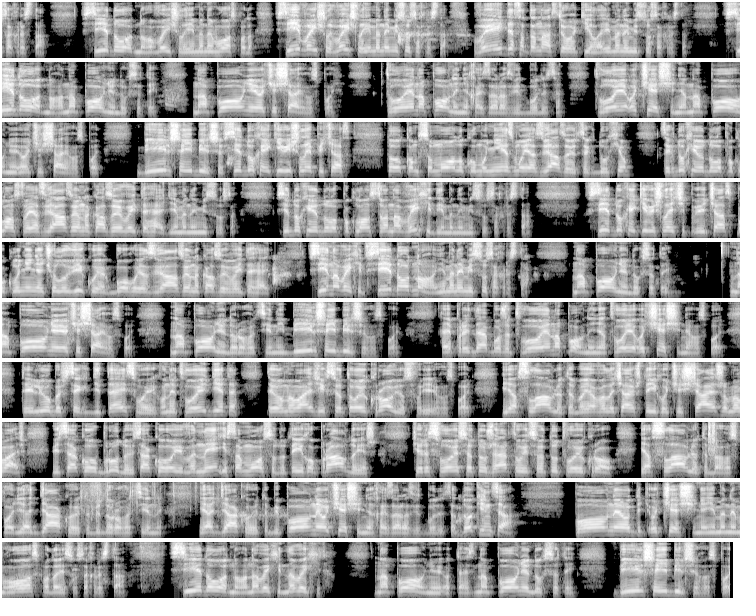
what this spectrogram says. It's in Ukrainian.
Ісуса Христа. Всі до одного вийшли іменем Господа. Всі вийшли, вийшли іменем Ісуса Христа. Вийде сатана з цього тіла іменем Ісуса Христа. Всі до одного, наповнюй Дух Святий. Наповнюй очищай, Господь. Твоє наповнення хай зараз відбудеться. Твоє очищення наповнюй очищай, Господь. Більше і більше. Всі духи, які війшли під час того комсомолу, комунізму, я зв'язую цих духів, цих духів ідолопоклонства я зв'язую, наказую вийти геть іменем Ісуса. Всі духи ідолопоклонства на вихід іменем Ісуса Христа. Всі духи, які війшли під час поклоніння чоловіку, як Богу, я зв'язую, наказую вийти геть. Всі на вихід, всі до одного, іменем Ісуса Христа. Наповнюй Дух Святий. Наповнюй очищай, Господь. Наповнюй, дорогоцінний, більше і більше, Господь. Хай прийде, Боже, Твоє наповнення, Твоє очищення, Господь. Ти любиш цих дітей своїх, вони Твої діти, Ти омиваєш їх святою кров'ю своєю, Господь. І я славлю Тебе, я величаю, що Ти їх очищаєш, омиваєш від всякого бруду, від всякого вини і самосуду. Ти їх оправдуєш через свою святу жертву і святу Твою кров. Я славлю Тебе, Господь, я дякую Тобі, дорогоцінний. Я дякую Тобі. Повне очищення хай зараз відбудеться до кінця. Повне очищення іменем Господа Ісуса Христа. Всі до одного, на вихід, на вихід. Наповнюй, Отець, наповнюй Дух Святий. Більше і більше, Господь.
